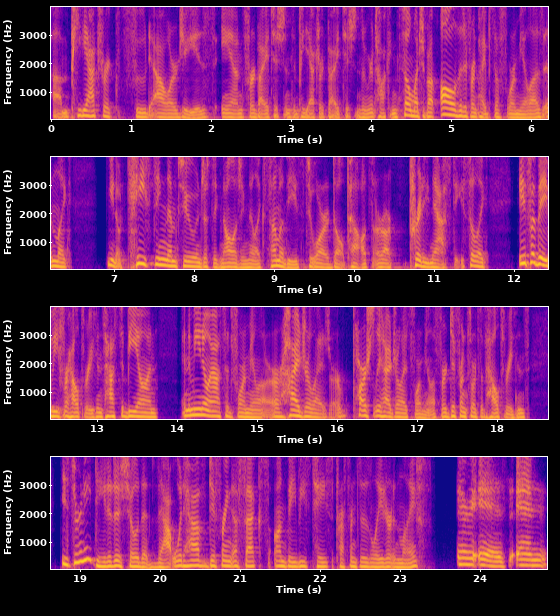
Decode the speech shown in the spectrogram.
um, pediatric food allergies and for dietitians and pediatric dietitians. And we were talking so much about all the different types of formulas and like, you know, tasting them too and just acknowledging that like some of these to our adult palates are, are pretty nasty. So, like, if a baby for health reasons has to be on an amino acid formula or hydrolyzed or partially hydrolyzed formula for different sorts of health reasons, is there any data to show that that would have differing effects on babies' taste preferences later in life? There is. And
